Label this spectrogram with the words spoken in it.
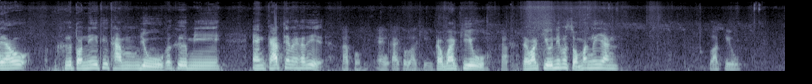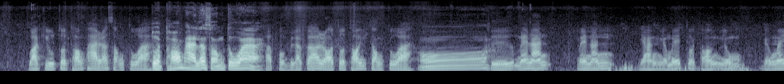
แล้ว คือตอนนี้ที่ทำอยู่ก็คือมีแองกัสใช่ไหมครับพี่ ครับผมแองกัสกับวากิว กับวากิว ครับ แต่วากิวนี่ผสมบ้างหรือยัง วากิว วากิวตรวจท้องผ่านแล้วสองตัว ตรวจท้องผ่านแล้วสองตัวครับผมแล้วก็รอตรวจท้องอีกสองตัว อ๋อคือแม่นั้นแม่นั้นยังยังไม่ได้ตรวจท้องยังยังไม่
